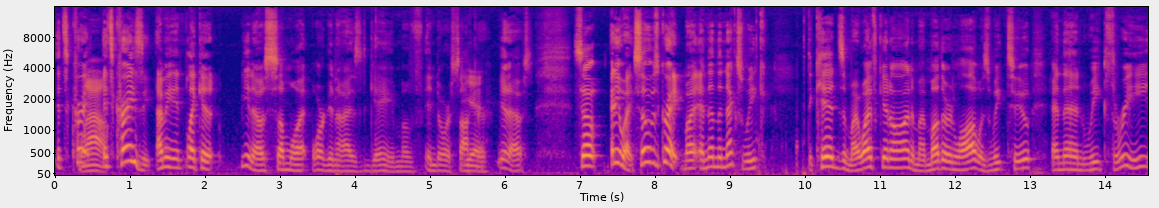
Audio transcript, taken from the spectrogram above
It's crazy. Wow. It's crazy. I mean, like a you know somewhat organized game of indoor soccer. You know. So anyway, so it was great. My, and then the next week, the kids and my wife get on, and my mother-in-law was week two, and then week three,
